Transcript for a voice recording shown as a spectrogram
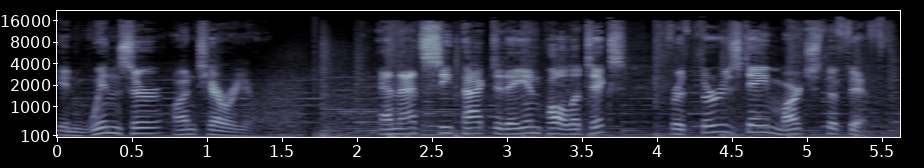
in Windsor, Ontario. And that's CPAC Today in Politics for Thursday, March the 5th.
